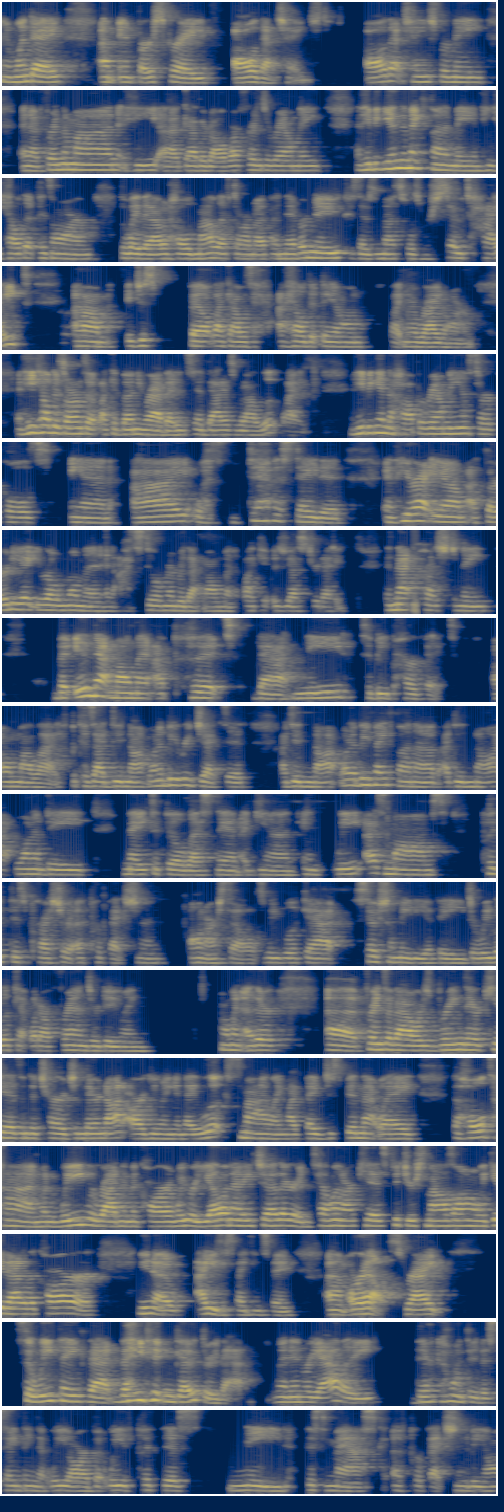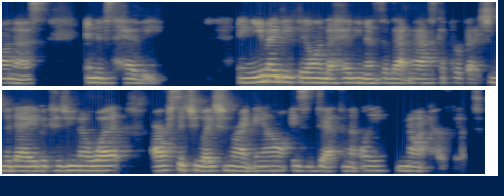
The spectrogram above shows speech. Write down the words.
and one day um, in first grade, all of that changed. All that changed for me. And a friend of mine, he uh, gathered all of our friends around me and he began to make fun of me. And he held up his arm the way that I would hold my left arm up. I never knew because those muscles were so tight. Um, it just felt like I was, I held it down like my right arm. And he held his arms up like a bunny rabbit and said, That is what I look like. And he began to hop around me in circles. And I was devastated. And here I am, a 38 year old woman, and I still remember that moment like it was yesterday. And that crushed me. But in that moment, I put that need to be perfect on my life because I did not want to be rejected. I did not want to be made fun of. I did not want to be made to feel less than again. And we as moms put this pressure of perfection on ourselves. We look at social media feeds or we look at what our friends are doing. Or when other uh, friends of ours bring their kids into church and they're not arguing and they look smiling like they've just been that way the whole time. When we were riding in the car and we were yelling at each other and telling our kids put your smiles on when we get out of the car or you know i use a spanking spoon um, or else right? So we think that they didn't go through that when in reality they're going through the same thing that we are but we have put this need this mask of perfection to be on us and it's heavy and you may be feeling the heaviness of that mask of perfection today because you know what? Our situation right now is definitely not perfect.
